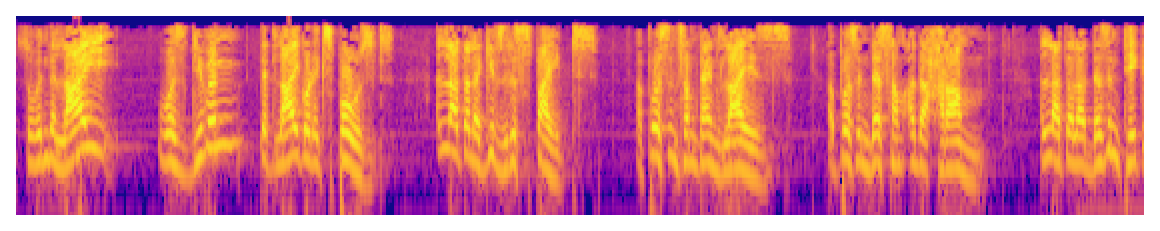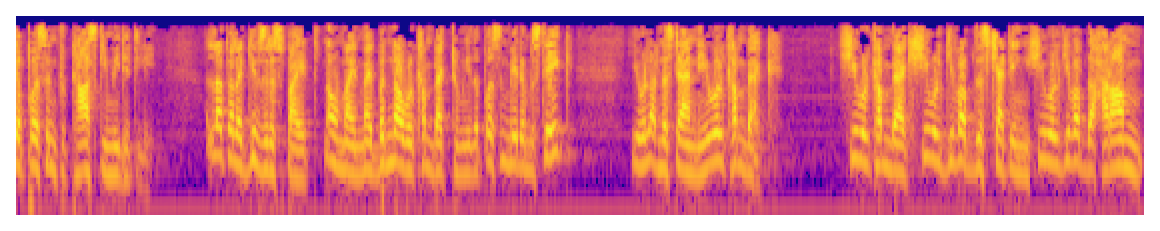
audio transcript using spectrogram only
So when the lie was given, that lie got exposed. Allah Ta'ala gives respite. A person sometimes lies. A person does some other haram. Allah Ta'ala doesn't take a person to task immediately. Allah Ta'ala gives respite. No, my, my banda will come back to me. The person made a mistake. He will understand. He will come back. She will come back. She will give up this chatting. She will give up the haram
